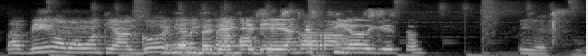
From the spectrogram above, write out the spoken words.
Tapi ngomong-ngomong Tiago, dengan dia badannya dia yang sekarang? kecil gitu Iya sih.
